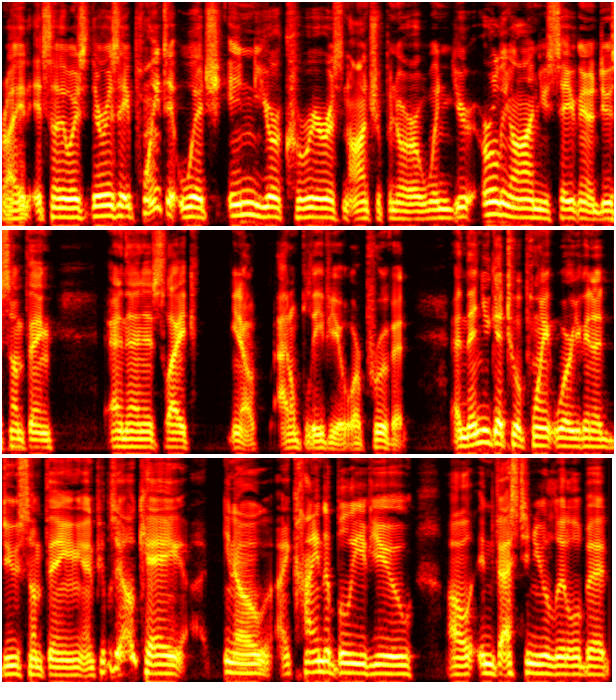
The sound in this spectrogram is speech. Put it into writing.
right? It's in other words, there is a point at which in your career as an entrepreneur, when you're early on, you say you're going to do something, and then it's like, you know, I don't believe you or prove it. And then you get to a point where you're going to do something, and people say, okay, you know, I kind of believe you. I'll invest in you a little bit.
